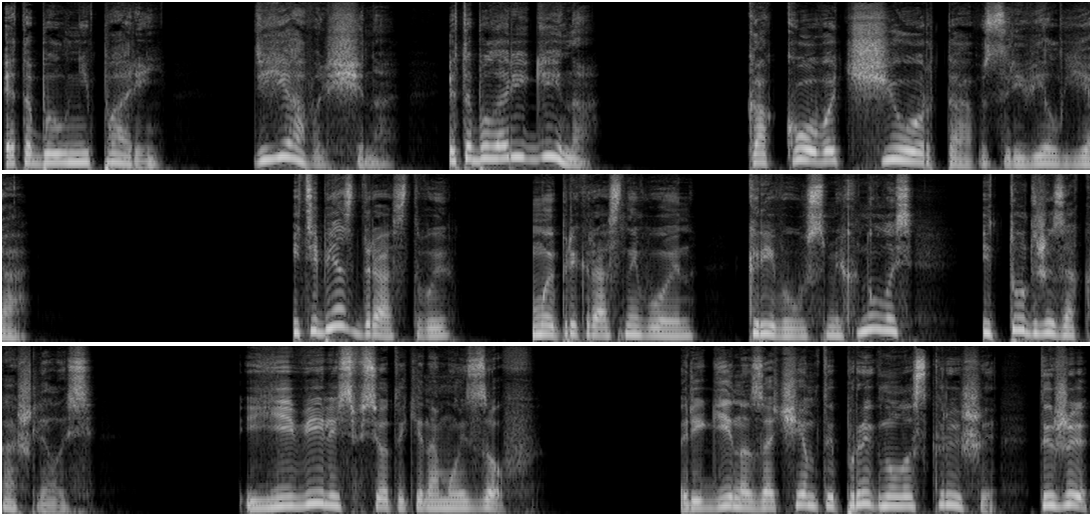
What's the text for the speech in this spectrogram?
Это был не парень. Дьявольщина! Это была Регина! «Какого черта?» — взревел я. «И тебе здравствуй, мой прекрасный воин!» Криво усмехнулась и тут же закашлялась. Явились все-таки на мой зов. «Регина, зачем ты прыгнула с крыши? Ты же...»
